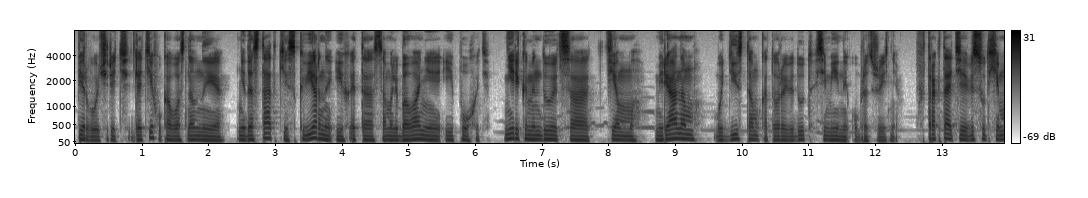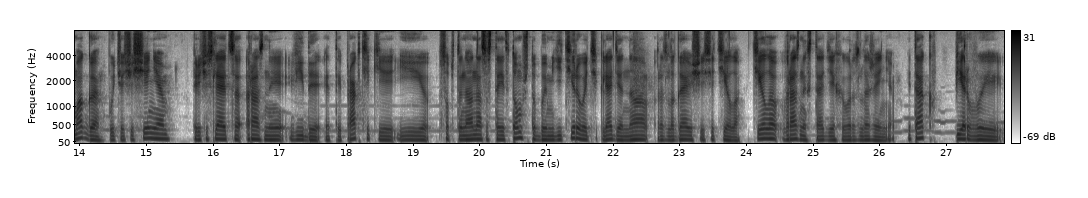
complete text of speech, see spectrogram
в первую очередь для тех, у кого основные недостатки, скверны их — это самолюбование и похоть. Не рекомендуется тем мирянам, буддистам, которые ведут семейный образ жизни. В трактате Висудхи Магга «Путь очищения» перечисляются разные виды этой практики, и, собственно, она состоит в том, чтобы медитировать, глядя на разлагающееся тело. Тело в разных стадиях его разложения. Итак, первый,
